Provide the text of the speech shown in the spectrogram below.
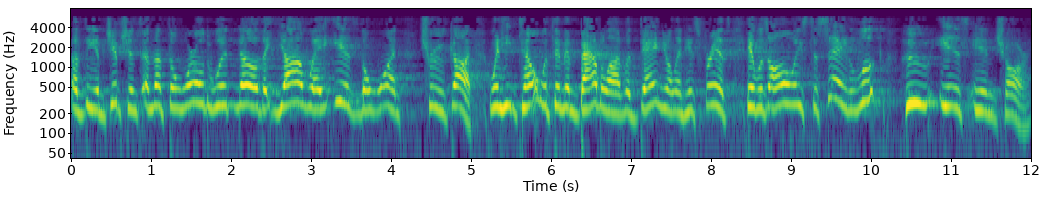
of the Egyptians, and that the world would know that Yahweh is the one true God. When he dealt with them in Babylon with Daniel and his friends, it was always to say, look who is in charge.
